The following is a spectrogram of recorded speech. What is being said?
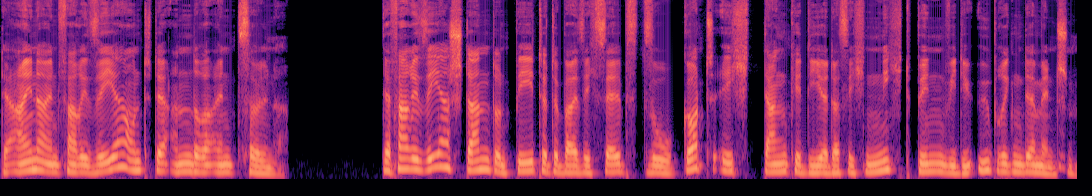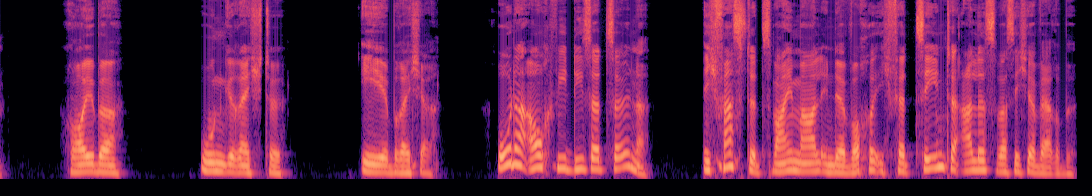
Der eine ein Pharisäer und der andere ein Zöllner. Der Pharisäer stand und betete bei sich selbst so Gott, ich danke dir, dass ich nicht bin wie die übrigen der Menschen. Räuber, Ungerechte, Ehebrecher oder auch wie dieser Zöllner. Ich faste zweimal in der Woche, ich verzehnte alles, was ich erwerbe.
